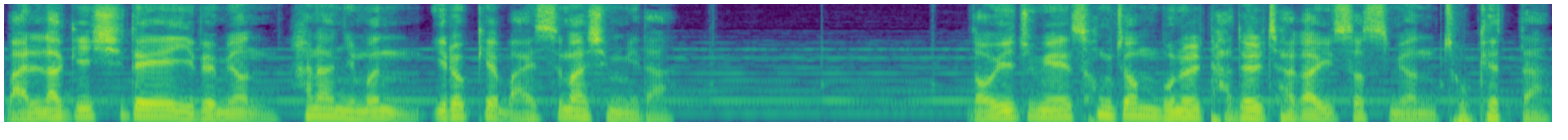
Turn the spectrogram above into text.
말라기 시대에 이르면 하나님은 이렇게 말씀하십니다. 너희 중에 성전 문을 닫을 자가 있었으면 좋겠다.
